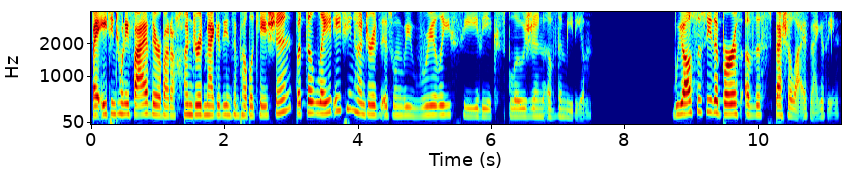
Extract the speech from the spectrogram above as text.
By 1825, there are about 100 magazines in publication, but the late 1800s is when we really see the explosion of the medium. We also see the birth of the specialized magazine,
